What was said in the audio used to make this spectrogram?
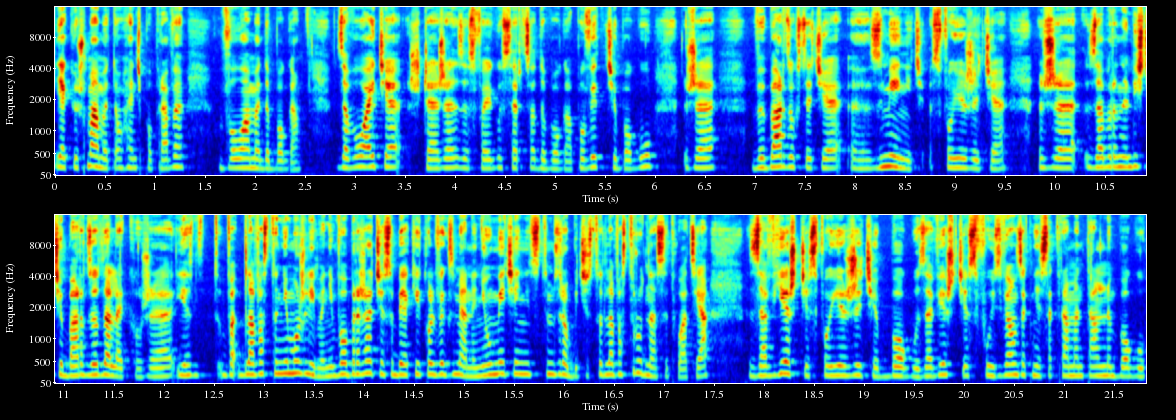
jak już mamy tą chęć poprawy, wołamy do Boga. Zawołajcie szczerze ze swojego serca do Boga. Powiedzcie Bogu, że Wy bardzo chcecie e, zmienić swoje życie, że zabrnęliście bardzo daleko, że jest dla Was to niemożliwe. Nie wyobrażacie sobie jakiejkolwiek zmiany, nie umiecie nic z tym zrobić. Jest to dla Was trudna sytuacja. Zawierzcie swoje życie Bogu, zawierzcie swój związek niesakramentalny Bogu.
